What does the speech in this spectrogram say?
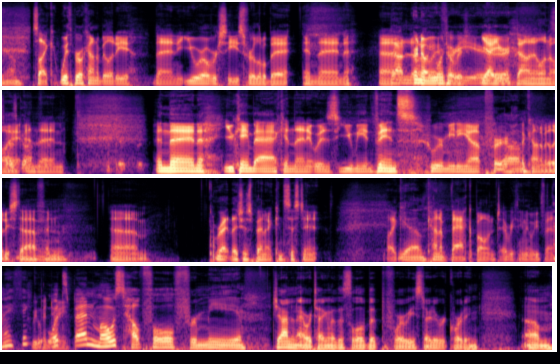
Yeah. It's like with bro accountability, then you were overseas for a little bit, and then Uh, or no, you weren't for over. a. Yeah, you were down in Illinois, was gone and for- then and then you came back, and then it was you, me, and Vince who were meeting up for Yeah. accountability stuff, and um, right, that's just been a consistent, like, Yeah. kind of backbone to everything that we've been. And I think been what's doing. been most helpful for me, John and I were talking about this a little bit before we started recording. Um,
